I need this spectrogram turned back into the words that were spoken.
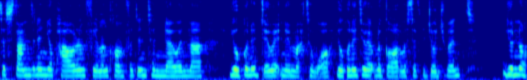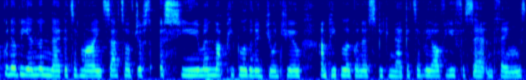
to standing in your power and feeling confident and knowing that you're going to do it no matter what? You're going to do it regardless of the judgment. You're not going to be in the negative mindset of just assuming that people are going to judge you and people are going to speak negatively of you for certain things.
